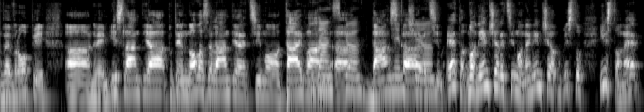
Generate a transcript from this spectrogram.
v Evropi, uh, ne vem, Islandija, potem Nova Zelandija, recimo Tajvan, Danska, uh, Danska recimo, eto, no, Nemčija, recimo, ne, Nemčija, v bistvu isto, ne,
